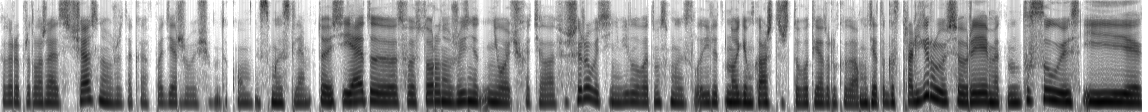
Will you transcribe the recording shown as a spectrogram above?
которая продолжается сейчас, но уже такая в поддерживающем таком смысле. То есть я эту свою сторону сторону жизни не очень хотела афишировать и не видела в этом смысла. Или многим кажется, что вот я только там где-то гастролирую все время, там, тусуюсь, и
